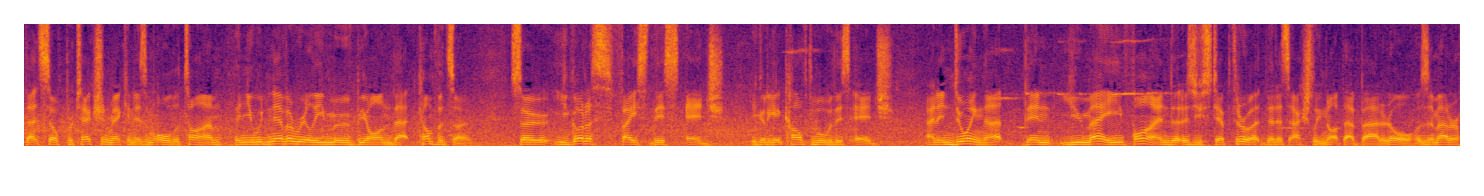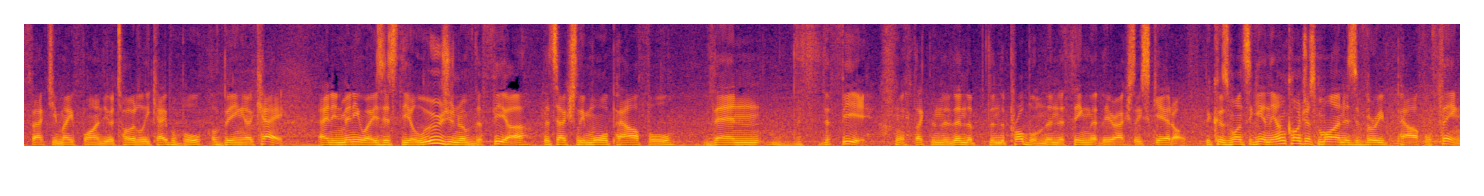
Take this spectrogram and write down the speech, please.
that self protection mechanism all the time, then you would never really move beyond that comfort zone. So you got to face this edge. You got to get comfortable with this edge. And in doing that, then you may find that as you step through it, that it's actually not that bad at all. As a matter of fact, you may find you're totally capable of being okay. And in many ways, it's the illusion of the fear that's actually more powerful than the, the fear, like than the, than, the, than the problem, than the thing that they're actually scared of. Because once again, the unconscious mind is a very powerful thing.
